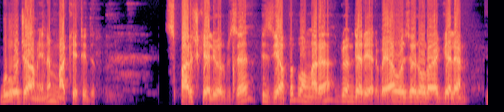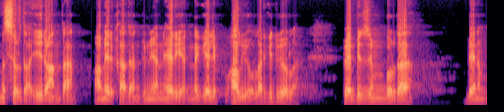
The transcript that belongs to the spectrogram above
Bu o caminin maketidir. Sipariş geliyor bize. Biz yapıp onlara gönderiyor. Veya özel olarak gelen Mısır'da, İran'dan, Amerika'dan, dünyanın her yerine gelip alıyorlar, gidiyorlar. Ve bizim burada benim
